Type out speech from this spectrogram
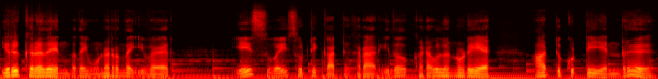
இருக்கிறது என்பதை உணர்ந்த இவர் இயேசுவை சுட்டி காட்டுகிறார் இதோ கடவுளனுடைய ஆட்டுக்குட்டி என்று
